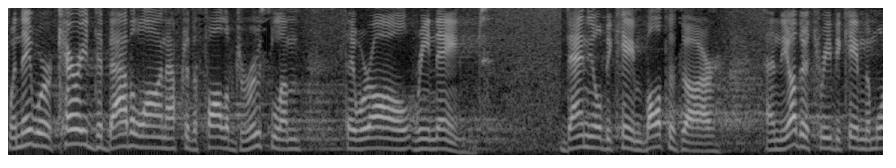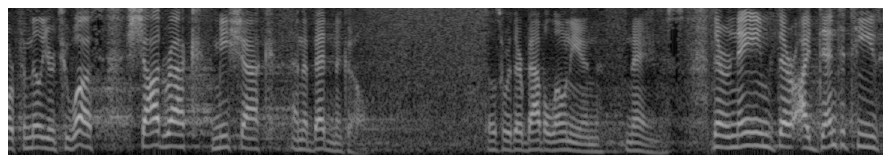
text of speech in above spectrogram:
When they were carried to Babylon after the fall of Jerusalem, they were all renamed. Daniel became Belteshazzar, and the other three became the more familiar to us Shadrach, Meshach, and Abednego. Those were their Babylonian names. Their names, their identities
